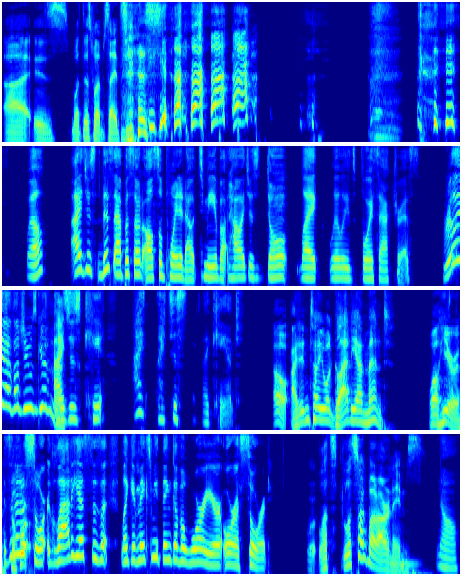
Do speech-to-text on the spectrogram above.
Uh, is what this website says. well, I just this episode also pointed out to me about how I just don't like Lillie's voice actress. really? I thought she was good. In this. I just can't. I I just I can't. Oh, I didn't tell you what Gladion meant. Well, here. Isn't it a sword? Gladius is a like it makes me think of a warrior or a sword. Let's let's talk about our names. No,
